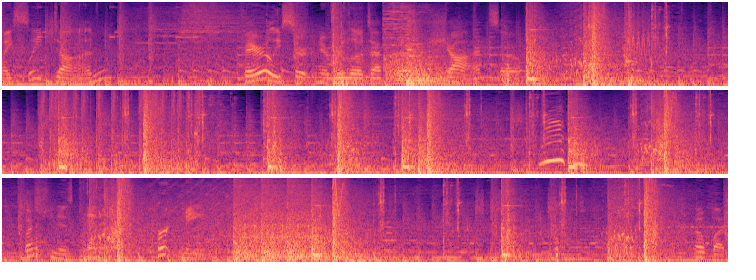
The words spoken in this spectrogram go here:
Nicely done. Fairly certain it reloads after every shot, so. Question is, can it hurt me? But.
